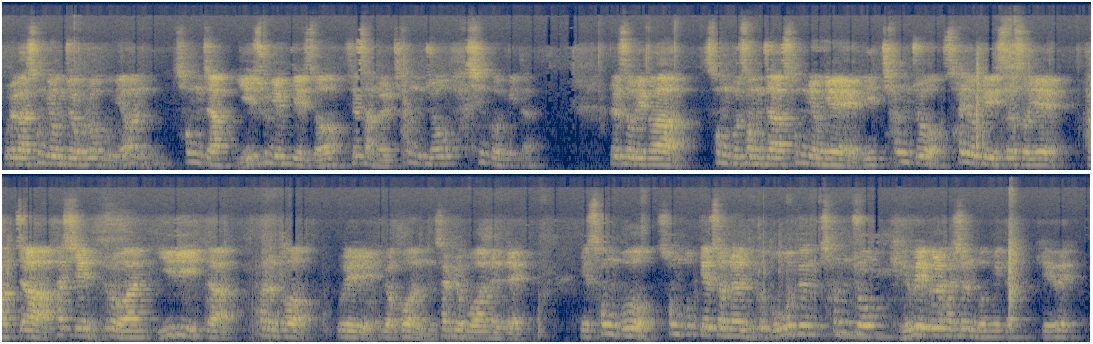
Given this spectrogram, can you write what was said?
우리가 성경적으로 보면 성자 예수님께서 세상을 창조하신 겁니다. 그래서 우리가 성부, 성자, 성령의 이 창조 사역에 있어서의 각자 하신 그러한 일이 있다 하는 거 우리 몇 번 살펴보았는데 이 성부, 성부께서는 그 모든 창조 계획을 하시는 겁니다. 계획,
